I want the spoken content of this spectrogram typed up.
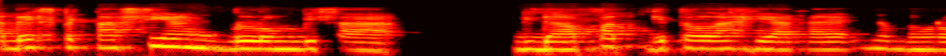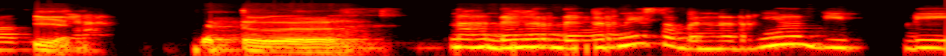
ada ekspektasi yang belum bisa didapat gitulah ya kayaknya Bang Robin iya, ya. Betul. Nah, dengar-dengar nih sebenarnya di di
